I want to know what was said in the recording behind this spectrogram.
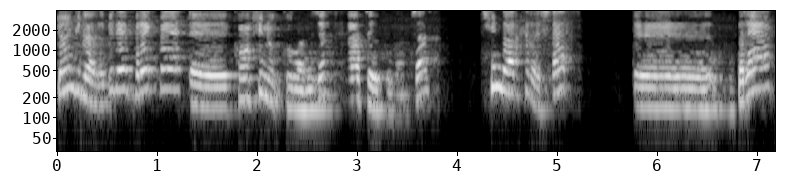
döngülerde bir de break ve e, continue kullanacağız. Else'yi kullanacağız. Şimdi arkadaşlar e, break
